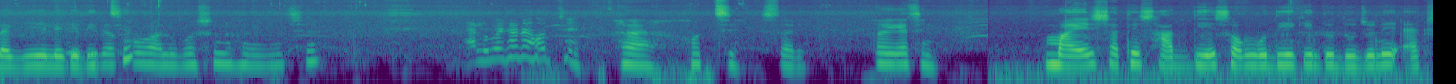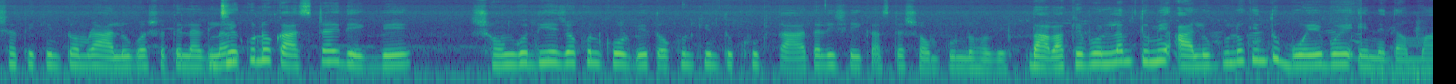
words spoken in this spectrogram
লাগিয়ে লেগে দিচ্ছে। আলু বসানো হয়ে গেছে। আলু বসানো হচ্ছে? হ্যাঁ হচ্ছে সরি হয়ে গেছেন মায়ের সাথে সাত দিয়ে সঙ্গ দিয়ে কিন্তু দুজনে একসাথে কিন্তু আমরা আলু বসাতে লাগলাম। যে কোনো কাজটাই দেখবে। সঙ্গ দিয়ে যখন করবে তখন কিন্তু খুব তাড়াতাড়ি সেই কাজটা সম্পূর্ণ হবে। বাবাকে বললাম তুমি আলুগুলো কিন্তু বয়ে বয়ে এনে দাও মা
